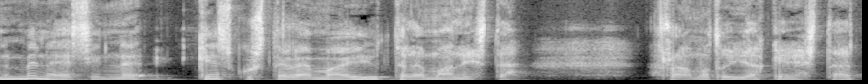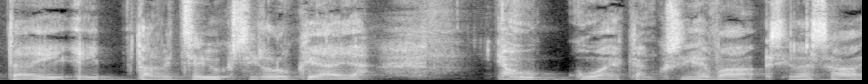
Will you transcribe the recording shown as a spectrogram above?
menee sinne keskustelemaan ja juttelemaan niistä raamatun jakeista, että ei, ei tarvitse yksin lukea ja, ja hukkua ikään kuin siihen, vaan sillä saa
